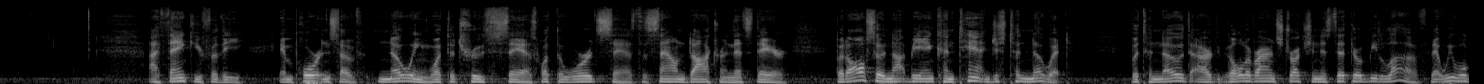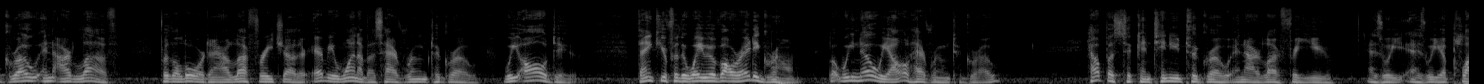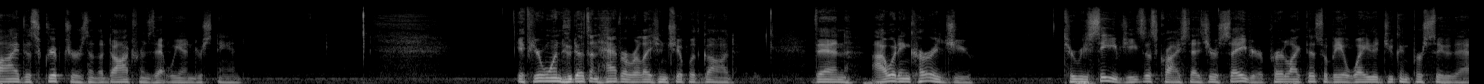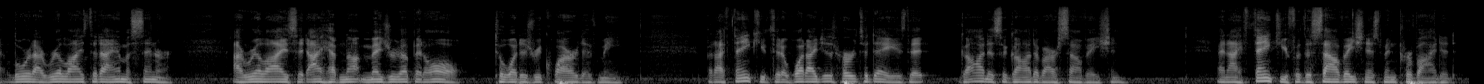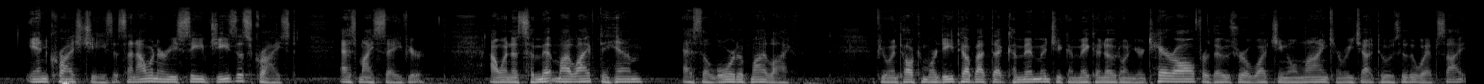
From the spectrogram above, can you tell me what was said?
I thank you for the importance of knowing what the truth says, what the word says, the sound doctrine that's there, but also not being content just to know it, but to know that our goal of our instruction is that there will be love, that we will grow in our love for the Lord and our love for each other. Every one of us have room to grow. We all do. Thank you for the way we've already grown, but we know we all have room to grow. Help us to continue to grow in our love for you as we as we apply the scriptures and the doctrines that we understand. If you're one who doesn't have a relationship with God, then I would encourage you to receive Jesus Christ as your Savior. A prayer like this will be a way that you can pursue that. Lord, I realize that I am a sinner. I realize that I have not measured up at all to what is required of me. But I thank you that what I just heard today is that God is a God of our salvation. And I thank you for the salvation that's been provided in Christ Jesus. And I want to receive Jesus Christ as my Savior. I want to submit my life to Him as the Lord of my life. If you want to talk in more detail about that commitment, you can make a note on your tear off, or those who are watching online can reach out to us through the website.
